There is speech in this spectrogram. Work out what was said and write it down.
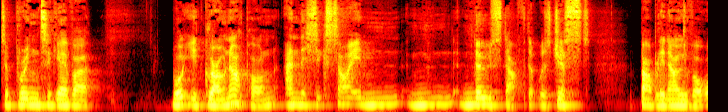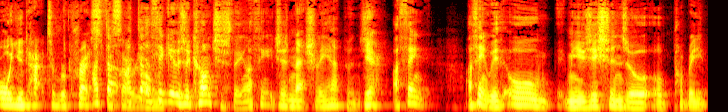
to bring together? what you'd grown up on and this exciting n- new stuff that was just bubbling over or you'd had to repress I for don't, so I long. don't think it was a conscious thing. I think it just naturally happens. Yeah. I think I think with all musicians or, or probably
